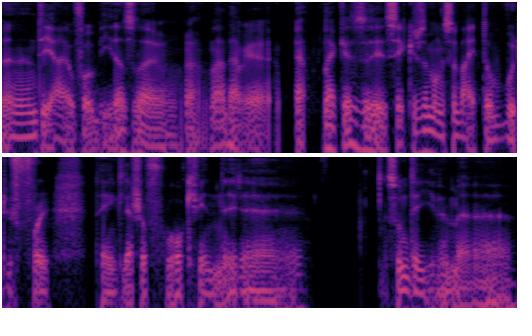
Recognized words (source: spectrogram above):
Men de er jo forbi det, så det er jo ja, Nei, det er, jo, ja, det er ikke sikkert så mange som veit om hvorfor det egentlig er så få kvinner eh, som driver med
